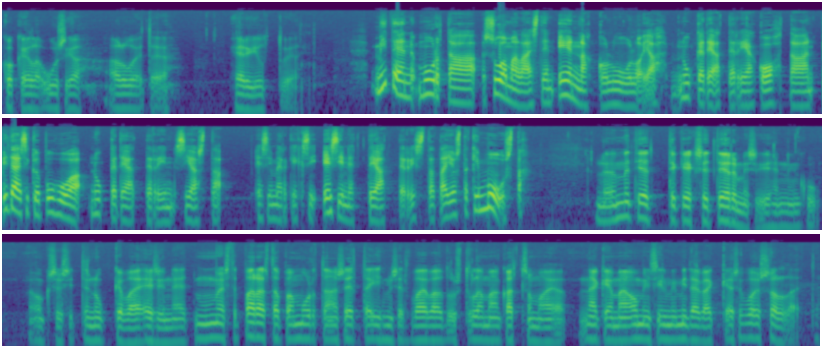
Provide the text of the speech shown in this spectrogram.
kokeilla uusia alueita ja eri juttuja. Miten murtaa suomalaisten ennakkoluuloja nukketeatteria kohtaan? Pitäisikö puhua nukketeatterin sijasta esimerkiksi esineteatterista tai jostakin muusta? No en tiedä, tekeekö se termi siihen, niin kuin, onko se sitten nukke vai esine. Et mun mielestä paras tapa murtaa on se, että ihmiset vaivautuisi tulemaan katsomaan ja näkemään omin silmin, mitä kaikkea se voisi olla. Että,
